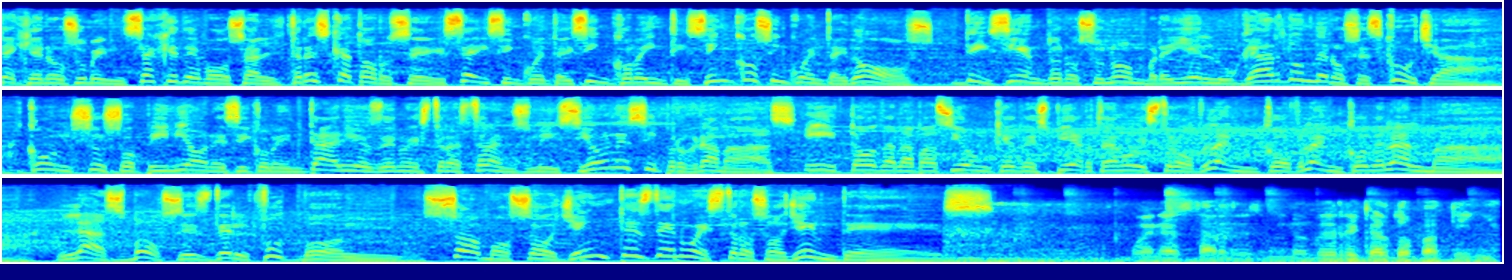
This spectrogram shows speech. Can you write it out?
Déjenos su mensaje de voz al 314-655-2552, diciéndonos su nombre y el lugar donde nos escucha, con sus opiniones y comentarios de nuestras transmisiones y programas y toda la pasión que despierta nuestro blanco blanco del alma. Las voces del fútbol somos oyentes de nuestros oyentes. Buenas tardes, mi nombre es Ricardo Patiño.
